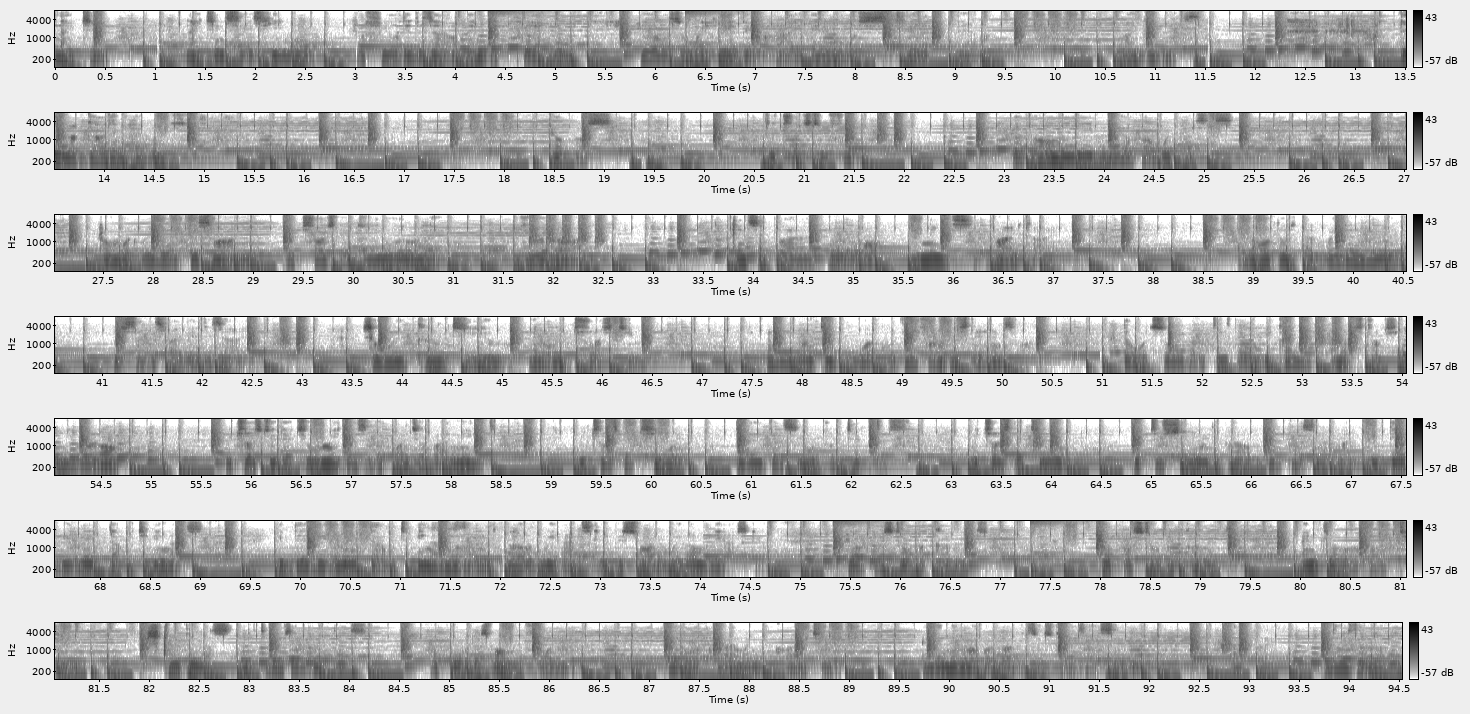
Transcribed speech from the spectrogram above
19. 19 says, He will fulfill the desire of them that fear Him. He also will hear their cry and will save them. My goodness. Dear Lord God in heaven, this morning, we trust that you will only, you alone, can supply all the needs of mankind. And all those that wait on you, you satisfy their desire. So we come to you and we trust you. And we want to work with you from this day henceforth. Would whatsoever it is that will become an obstruction, you remove We trust you that you will meet us at the point of our need. We trust that you will guide us, you will protect us. We trust that you will put to shame the power of darkness in our life. If there be any doubt in us, if there be any doubt in our mind, Lord, we ask you this morning, we humbly ask you, help us to overcome it. Help us to overcome it and draw our heart to you. Strengthen us in the times of weakness. Us when we fall in. Hear our cry when we cry to you. In the name of our Lord Jesus Christ, our Savior, I pray. Those that love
